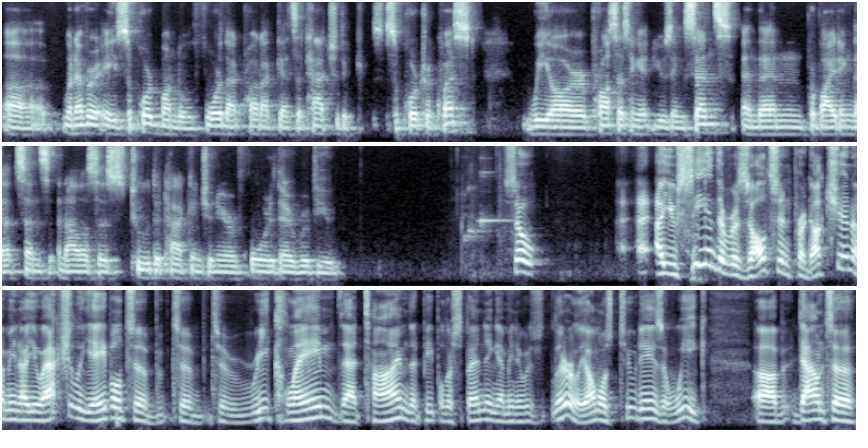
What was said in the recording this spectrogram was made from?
uh, whenever a support bundle for that product gets attached to the support request, we are processing it using Sense and then providing that Sense analysis to the TAC engineer for their review. So are you seeing the results in production? I mean, are you actually able to, to, to reclaim that time that people are spending? I mean, it was literally almost two days a week uh, down to,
